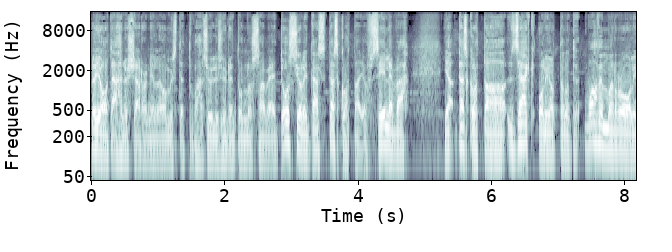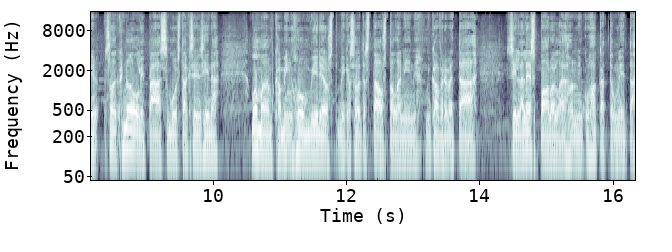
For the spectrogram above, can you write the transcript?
No joo, tähän on Sharonille omistettu vähän syyllisyyden tunnossa. Ossi oli tässä, tässä kohtaa jo selvä. Ja tässä kohtaa Zack oli ottanut vahvemman roolin, sellainen knalli päässä. Muistaakseni siinä Mama I'm Coming Home-videosta, mikä soi tässä taustalla, niin, niin kaveri vetää sillä lespaaloilla, johon niin kuin hakattu niitä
